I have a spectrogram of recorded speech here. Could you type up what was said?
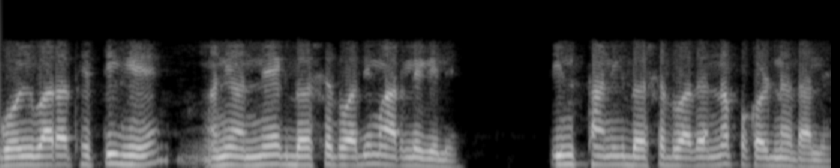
गोळीबारात हे तिघे आणि अन्य एक दहशतवादी मारले गेले. तीन स्थानिक दहशतवाद्यांना पकडण्यात आले.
